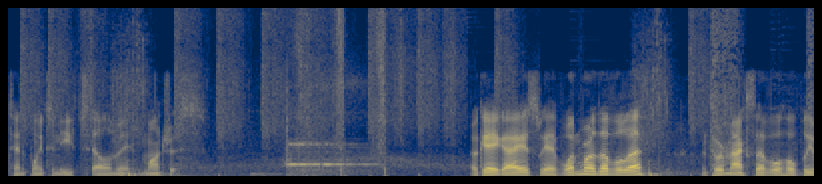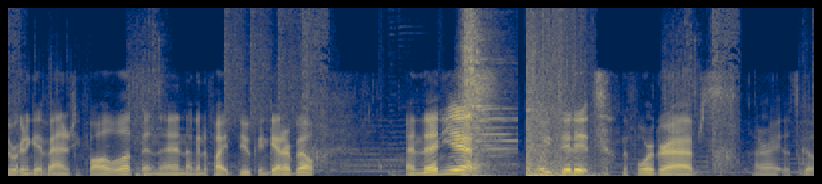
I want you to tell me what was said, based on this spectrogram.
10 points in each element mantras. Okay guys, we have one more level left until we're max level. Hopefully we're going to get Vanishing Follow-Up, and then I'm going to fight Duke and get our belt. And then, yes! We did it! The four grabs. Alright, let's go.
